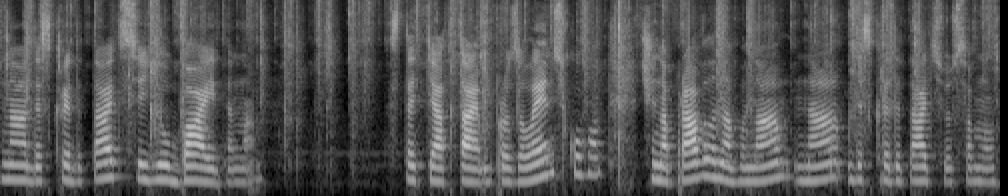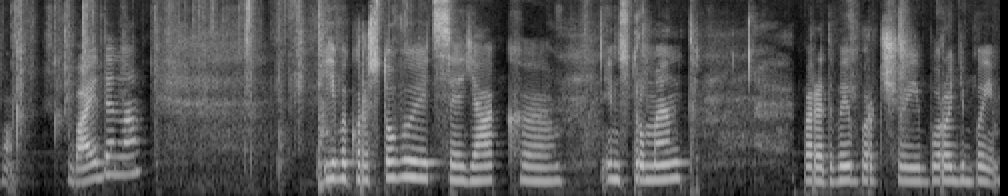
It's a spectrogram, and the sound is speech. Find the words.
на дискредитацію Байдена? Стаття в Тайм про Зеленського. Чи направлена вона на дискредитацію самого Байдена? І використовується як е, інструмент передвиборчої боротьби,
